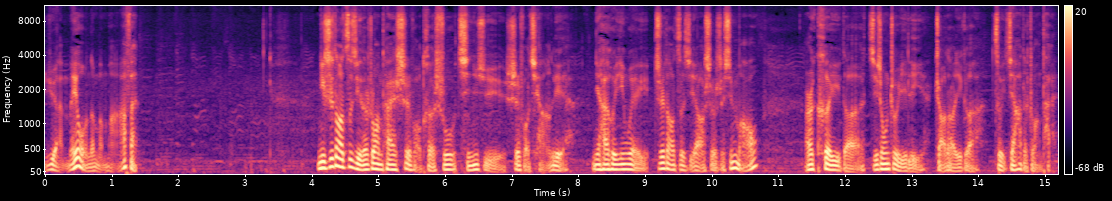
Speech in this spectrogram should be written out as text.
远没有那么麻烦。你知道自己的状态是否特殊，情绪是否强烈，你还会因为知道自己要设置心锚。而刻意的集中注意力，找到一个最佳的状态。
